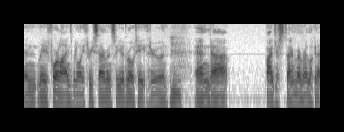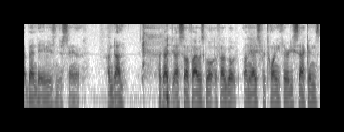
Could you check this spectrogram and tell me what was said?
and maybe four lines, but only three centermen, so you would rotate through. And, mm. and uh, I just, I remember looking at Ben Davies and just saying, I'm done. Like I, I saw if I was go if I would go on the ice for 20, 30 seconds,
